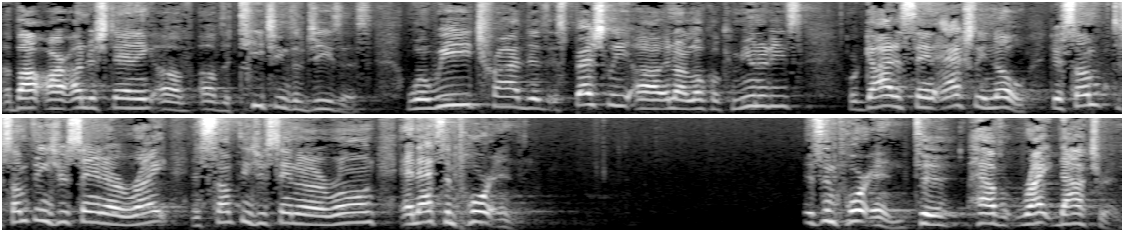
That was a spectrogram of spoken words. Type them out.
about our understanding of, of the teachings of Jesus. When we try to, especially uh, in our local communities, where God is saying, actually, no, there's some, some things you're saying are right and some things you're saying are wrong, and that's important. It's important to have right doctrine,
